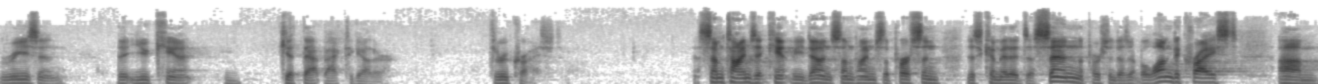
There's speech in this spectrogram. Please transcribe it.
reason that you can't get that back together through Christ. Sometimes it can't be done. Sometimes the person is committed to sin, the person doesn't belong to Christ. Um,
